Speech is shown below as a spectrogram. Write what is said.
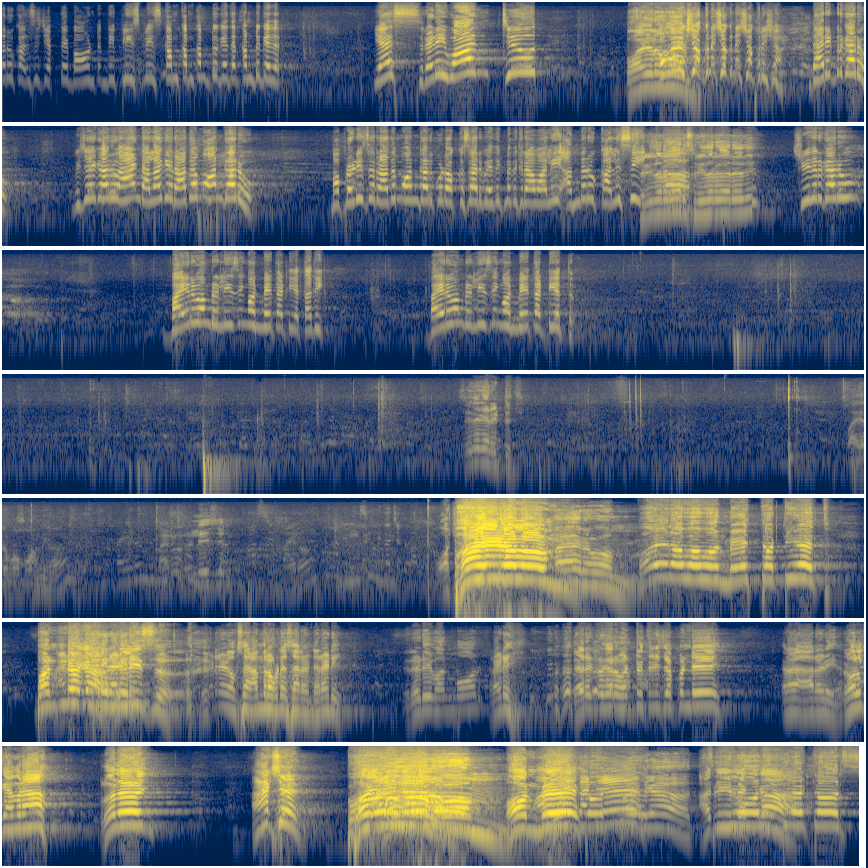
అందరూ కలిసి చెప్తే బాగుంటుంది. Please please come come come together come together yes ready one two director గారు విజయ్ గారు అండ్ అలాగే రాధామోహన్ గారు. మా ప్రొడ్యూసర్ రాధామోహన్ గారు కూడా ఒక్కసారి వేదిక మీదకి రావాలి. అందరూ కలిసి శ్రీధర్ గారు Bhairavam releasing on May thirtieth అది. Bhairavam releasing on May thirtieth Sridhar గారు ఇట్టు Bhairava Mohan. Bhairavam! Bhairavam. Bhairavam on May thirtieth పండగ. రిలీజ్. రెడీ ఒకసారి అందరూ ఒకటేసారి అండి ready. Ready one more. Ready. Director గారు వన్ టూ త్రీ చెప్పండి. Ready. Roll camera. Rolling. Action. Bhairavam. On May అది theatres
